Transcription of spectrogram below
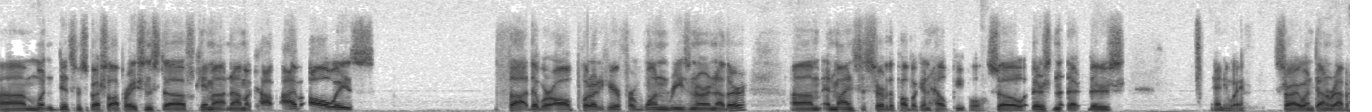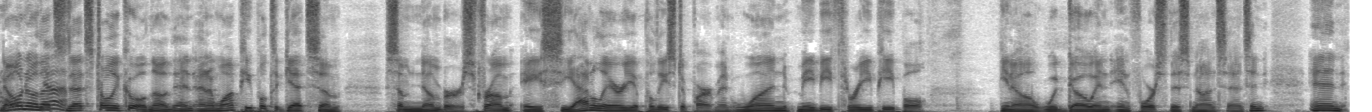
um, went and did some special operations stuff, came out and I'm a cop. I've always thought that we're all put out here for one reason or another, um, and mine's to serve the public and help people. So there's there's anyway. Sorry, I went down a rabbit No, hole. no, no, that's that's totally cool. No, and, and I want people to get some some numbers from a Seattle area police department. One, maybe three people, you know, would go and enforce this nonsense. And and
